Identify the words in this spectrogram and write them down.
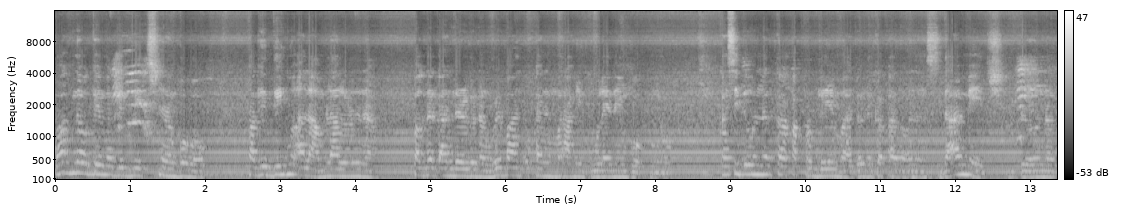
Huwag na huwag kayo mag-bleach ng buhok pag hindi nyo alam, lalo na pag nag-undergo ng reband o kaya ng maraming kulay na yung buhok nyo. Kasi doon nagkakaproblema, doon nagkakaroon ng damage, doon nag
